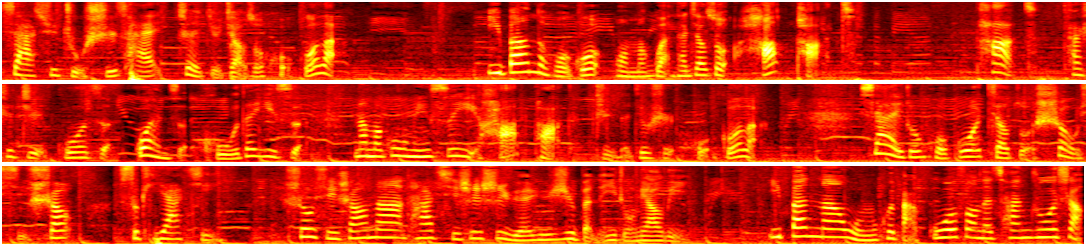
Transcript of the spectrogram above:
下去煮食材，这就叫做火锅了。一般的火锅，我们管它叫做 hot pot。pot 它是指锅子、罐子、壶的意思。那么顾名思义，hot pot 指的就是火锅了。下一种火锅叫做寿喜烧 （sukiyaki）。寿喜烧呢，它其实是源于日本的一种料理。一般呢，我们会把锅放在餐桌上，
